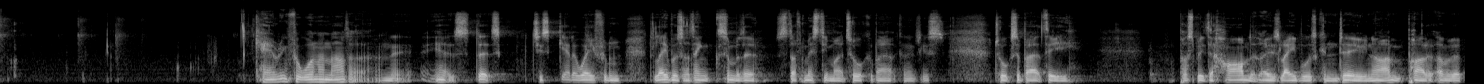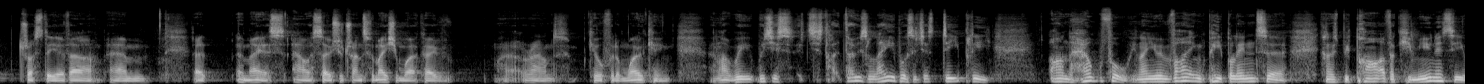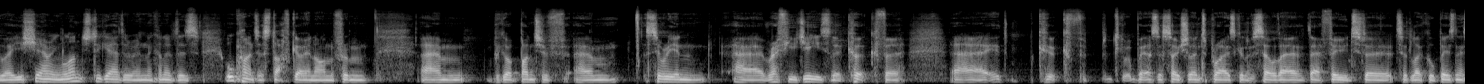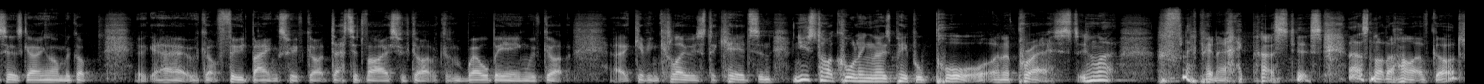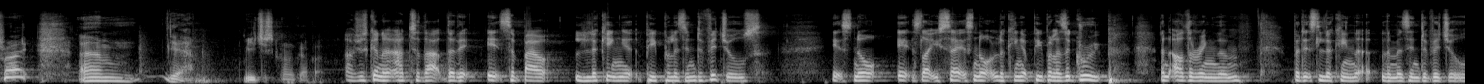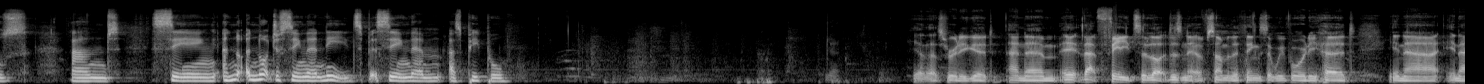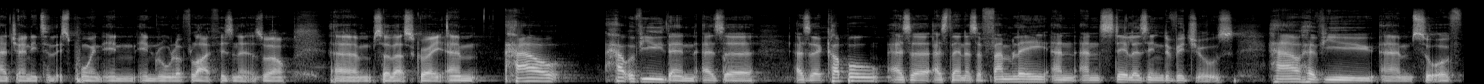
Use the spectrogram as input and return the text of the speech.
caring for one another. And it, yeah, let's just get away from the labels. I think some of the stuff Misty might talk about kind of just talks about the possibly the harm that those labels can do. You know, I'm part of, I'm a trustee of our um, Emmaus our social transformation work over uh, around Guildford and Woking, and like we we just just like those labels are just deeply unhelpful. You know, you're inviting people into kind of be part of a community where you're sharing lunch together, and kind of there's all kinds of stuff going on. From um, we've got a bunch of um, Syrian uh, refugees that cook for uh, as a social enterprise, going to sell their, their foods to, to local businesses going on. We've got uh, we've got food banks, we've got debt advice, we've got well-being, we've got uh, giving clothes to kids, and, and you start calling those people poor and oppressed. You're like, flipping heck, that's just that's not the heart of God, right? Um, yeah, you just going to grab that. I was just going to add to that that it, it's about looking at people as individuals it's not, it's like you say, it's not looking at people as a group and othering them, but it's looking at them as individuals and seeing, and not, and not just seeing their needs, but seeing them as people. Yeah, that's really good, and um, it, that feeds a lot, doesn't it, of some of the things that we've already heard in our in our journey to this point in in rule of life, isn't it, as well? Um, so that's great. Um, how how have you then, as a as a couple, as a as then as a family, and and still as individuals, how have you um, sort of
